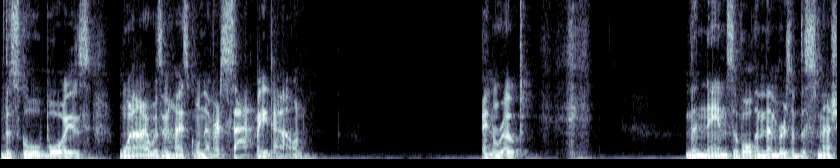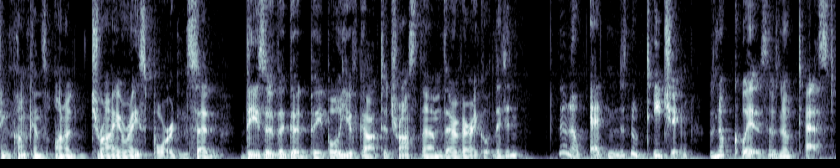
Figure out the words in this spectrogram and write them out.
The schoolboys, when I was in high school, never sat me down and wrote the names of all the members of the Smashing Pumpkins on a dry erase board and said, "These are the good people. You've got to trust them. They're very cool." They didn't. You no ed, there's no teaching. There's no quiz. There's no test.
